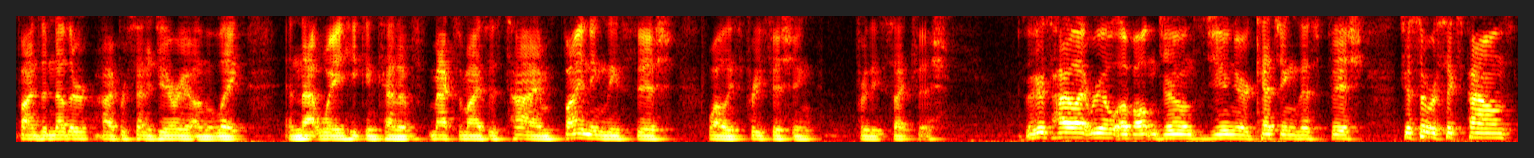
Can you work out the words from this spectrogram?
finds another high percentage area on the lake. And that way he can kind of maximize his time finding these fish while he's pre-fishing for these sight fish. So here's a highlight reel of Alton Jones Jr. catching this fish just over six pounds.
